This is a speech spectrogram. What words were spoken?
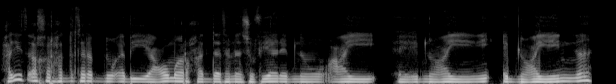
حديث آخر حدثنا ابن أبي عمر حدثنا سفيان بن عي ابن عين ابن عين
